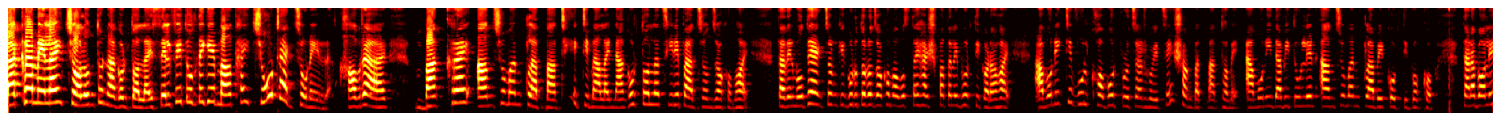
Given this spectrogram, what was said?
বাঁকড়া মেলায় চলন্ত নাগরতলায় সেলফি তুলতে গিয়ে মাথায় চোট একজনের। হাওড়ার বাঁকড়ায় আঞ্জমান ক্লাব মাঠে একটি মেলায় নাগরতলা ছিঁড়ে পাঁচজন জখম হয়। তাদের মধ্যে একজনকে গুরুতর জখম অবস্থায় হাসপাতালে ভর্তি করা হয়। এমন একটি ভুল খবর প্রচার হয়েছে সংবাদ মাধ্যমে। এমনই দাবি তুললেন আঞ্জমান ক্লাবের কর্তৃপক্ষ। তারা বলে,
